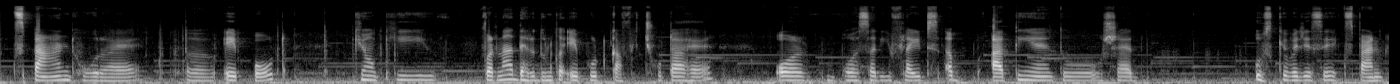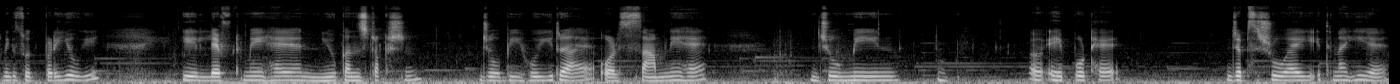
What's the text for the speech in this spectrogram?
एक्सपैंड हो रहा है एयरपोर्ट क्योंकि वरना देहरादून का एयरपोर्ट काफ़ी छोटा है और बहुत सारी फ़्लाइट्स अब आती हैं तो शायद उसके वजह से एक्सपैंड करने की ज़रूरत पड़ी होगी। ये लेफ़्ट में है न्यू कंस्ट्रक्शन जो भी हो ही रहा है और सामने है। जो मेन एयरपोर्ट है जब से शुरू हुआ है ये इतना ही है।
